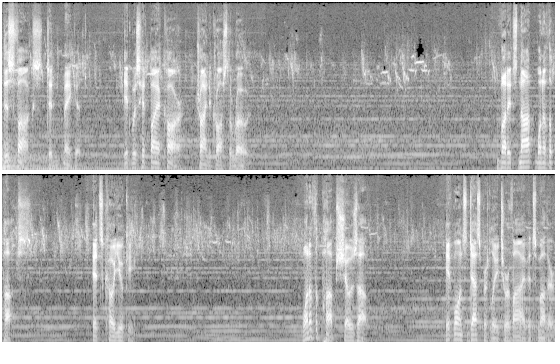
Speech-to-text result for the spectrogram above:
This fox didn't make it. It was hit by a car trying to cross the road. But it's not one of the pups. It's Koyuki. One of the pups shows up. It wants desperately to revive its mother.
